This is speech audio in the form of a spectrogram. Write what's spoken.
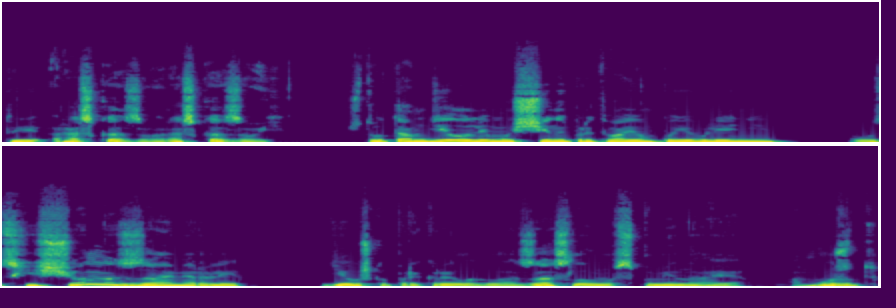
Ты рассказывай, рассказывай. Что там делали мужчины при твоем появлении? Восхищенно замерли. Девушка прикрыла глаза, словно вспоминая. А может,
